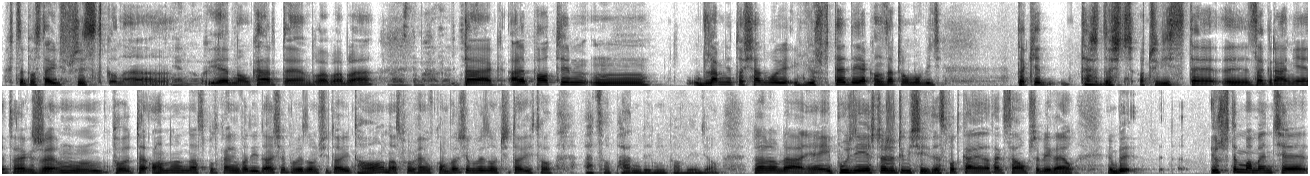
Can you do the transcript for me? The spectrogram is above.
chcę postawić wszystko na Jedną jedną kartę, bla, bla, bla. Bo jestem. Tak, ale po tym mm, dla mnie to siadło już wtedy, jak on zaczął mówić takie też dość oczywiste y, zagranie, tak, że mm, te na spotkaniu w Adidasie powiedzą ci to i to, na spotkaniu w Konwersie powiedzą ci to i to, a co pan by mi powiedział, bla, bla, bla, nie? I później jeszcze rzeczywiście te spotkania tak samo przebiegają. Jakby już w tym momencie y,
